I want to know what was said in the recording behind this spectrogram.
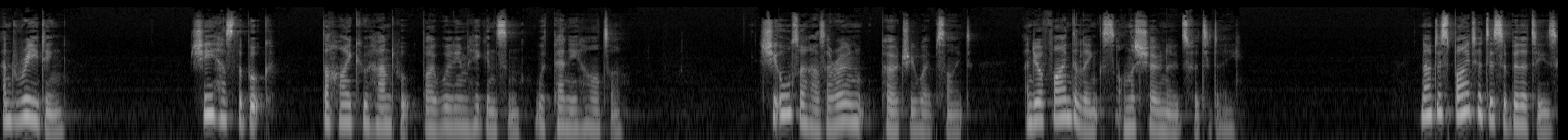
And reading. She has the book the Haiku Handbook by William Higginson with Penny Harter. She also has her own poetry website, and you'll find the links on the show notes for today. Now, despite her disabilities,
